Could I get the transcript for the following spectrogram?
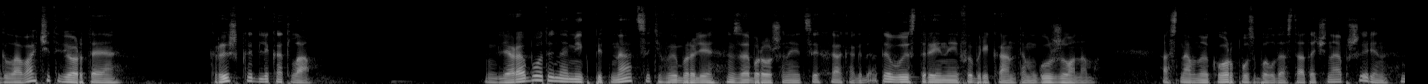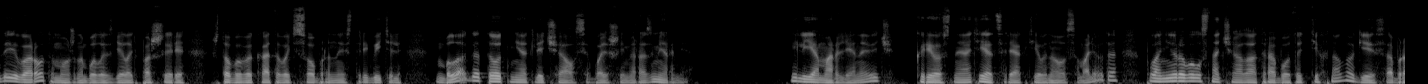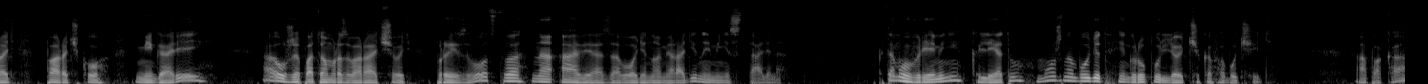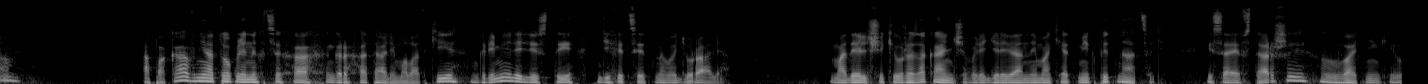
Глава четвертая. Крышка для котла. Для работы на МиГ-15 выбрали заброшенные цеха, когда-то выстроенные фабрикантом Гужоном. Основной корпус был достаточно обширен, да и ворота можно было сделать пошире, чтобы выкатывать собранный истребитель, благо тот не отличался большими размерами. Илья Марленович, Крестный отец реактивного самолета планировал сначала отработать технологии, собрать парочку мигарей, а уже потом разворачивать производство на авиазаводе номер один имени Сталина. К тому времени, к лету, можно будет и группу летчиков обучить. А пока... А пока в неотопленных цехах грохотали молотки, гремели листы дефицитного дюраля. Модельщики уже заканчивали деревянный макет МиГ-15. Исаев-старший, в ватнике и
